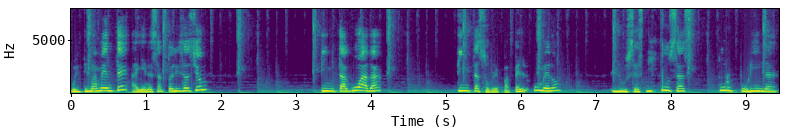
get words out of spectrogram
últimamente, ahí en esa actualización. Tinta aguada, tinta sobre papel húmedo, luces difusas, purpurina,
